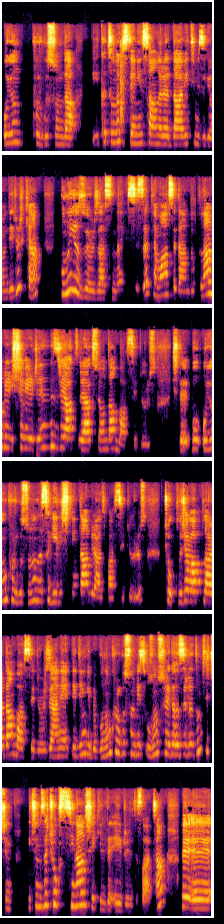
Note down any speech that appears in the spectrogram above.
oyun kurgusunda katılmak isteyen insanlara davetimizi gönderirken bunu yazıyoruz aslında. Size temas eden, dokunan bir işe vereceğiniz reaksiyondan bahsediyoruz. İşte bu oyun kurgusunun nasıl geliştiğinden biraz bahsediyoruz. Çoklu cevaplardan bahsediyoruz. Yani dediğim gibi bunun kurgusunu biz uzun sürede hazırladığımız için içimize çok sinen şekilde evrildi zaten. Ve e,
